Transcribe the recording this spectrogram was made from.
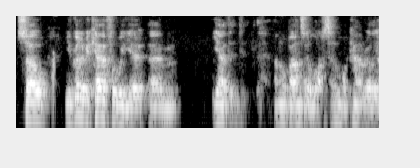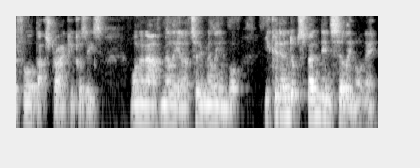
So you've got to be careful with your. Um, yeah, I know Barnsley will look and say, "Oh, I can't really afford that striker because he's one and a half million or two million. But you could end up spending silly money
